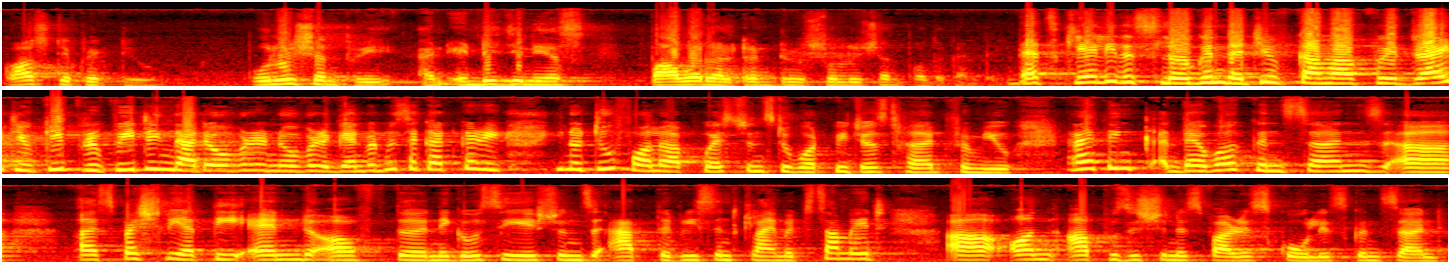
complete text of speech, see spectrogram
cost effective, pollution free and indigenous power alternative solution for the country. That's clearly the slogan that you've come up with, right? You keep repeating that over and over again. But Mr. Gadkari, you know, two follow-up questions to what we just heard from you. And I think there were concerns, uh, especially at the end of the negotiations at the recent climate summit, uh, on our position as far as coal is concerned.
